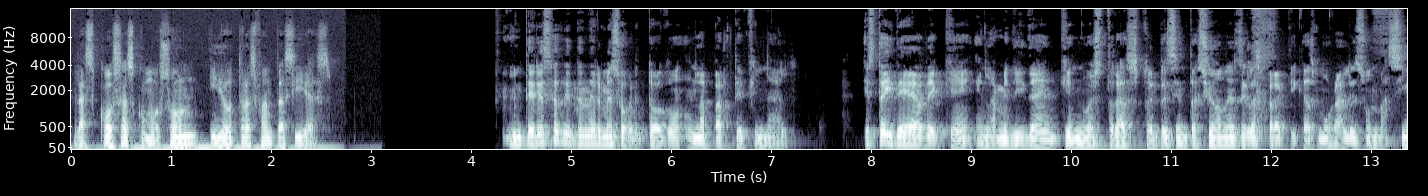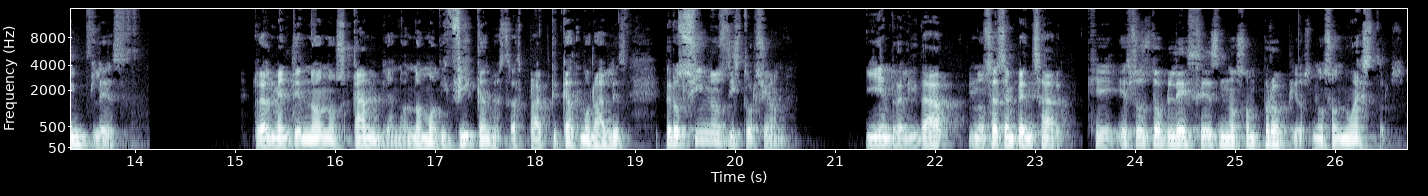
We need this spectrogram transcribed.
Las cosas como son y otras fantasías. Me interesa detenerme sobre todo en la parte final. Esta idea de que en la medida en que nuestras representaciones de las prácticas morales son más simples, realmente no nos cambian o no modifican nuestras prácticas morales, pero sí nos distorsionan. Y en realidad nos hacen pensar que esos dobleces no son propios, no son nuestros.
